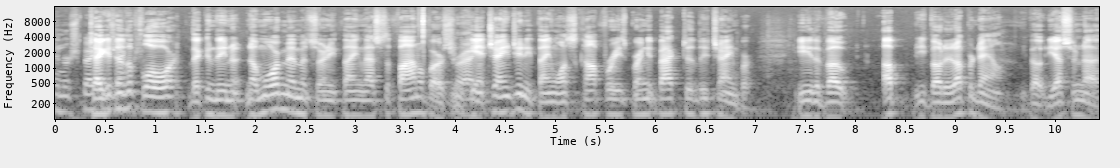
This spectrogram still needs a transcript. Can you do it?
in respect. Take it to the floor. There can be no, no more amendments or anything. That's the final version. Right. You can't change anything. Once the conferees bring it back to the chamber, you either vote up, you vote it up or down. You vote yes or no,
